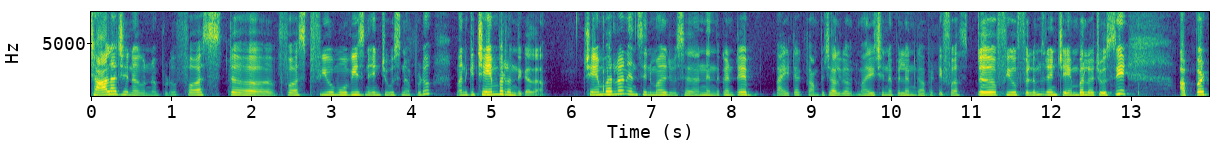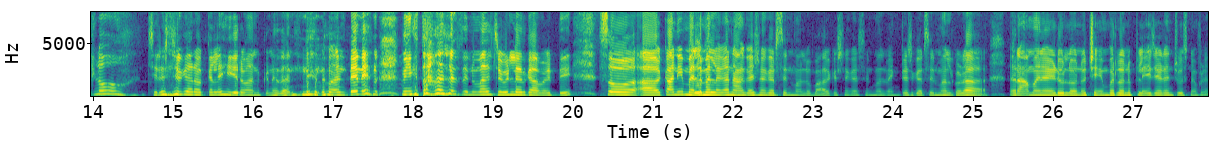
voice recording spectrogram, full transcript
చాలా చిన్నగా ఉన్నప్పుడు ఫస్ట్ ఫస్ట్ ఫ్యూ మూవీస్ నేను చూసినప్పుడు మనకి చేంబర్ ఉంది కదా. చేంబర్లో నేను సినిమాలు చూసేదాన్ని. ఎందుకంటే బయటకు పంపించాలి కాబట్టి మరీ చిన్నపిల్లని కాబట్టి ఫస్ట్ ఫ్యూ ఫిల్మ్స్ నేను చేంబర్లో చూసి అప్పట్లో చిరంజీవి గారు ఒక్కలే హీరో అనుకునేదాన్ని నేను. అంటే నేను మిగతా వాళ్ళ సినిమాలు చూడలేదు కాబట్టి. సో కానీ మెల్లమెల్లగా నాగార్జున గారి సినిమాలు బాలకృష్ణ గారి సినిమాలు వెంకటేష్ గారి సినిమాలు కూడా రామానాయుడులోను చేంబర్లోను ప్లే చేయడం చూసినప్పుడు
